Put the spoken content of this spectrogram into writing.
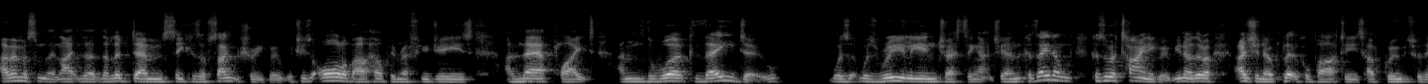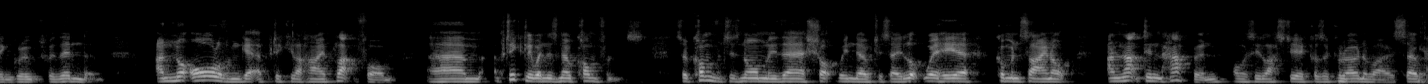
I remember something like the, the Lib Dem Seekers of Sanctuary group, which is all about helping refugees and their plight and the work they do was was really interesting actually, and because they don't because they're a tiny group. You know, there are as you know, political parties have groups within groups within them, and not all of them get a particular high platform, um, particularly when there's no conference. So conference is normally their shop window to say, look, we're here, come and sign up, and that didn't happen obviously last year because of hmm. coronavirus. So. Yeah.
